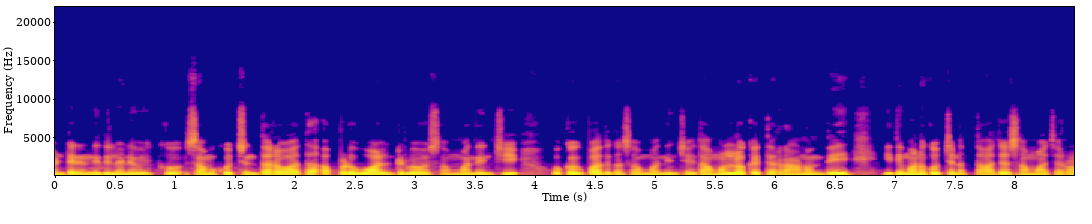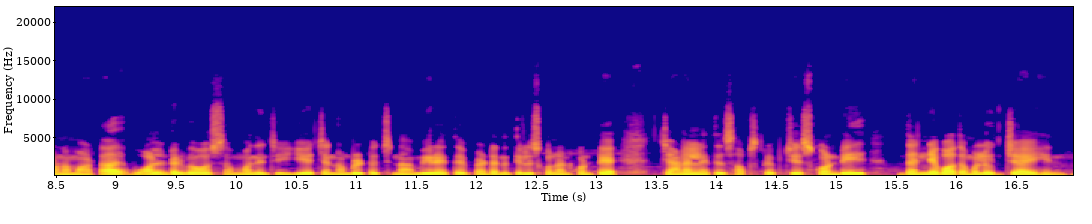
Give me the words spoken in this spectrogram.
వెంటనే నిధులు అనేవి సమకూర్చిన తర్వాత అప్పుడు వాలంటీర్ వ్యవస్థ సంబంధించి ఒక్కొక్క పథకం సంబంధించి అయితే అమల్లోకి అయితే రానుంది. ఇది మనకు వచ్చిన తాజా సమాచారం అన్నమాట. వాలంటీర్ వ్యవస్థ సంబంధించి ఏ చిన్న అప్డేట్ వచ్చినా మీరైతే వెంటనే తెలుసుకోవాలనుకుంటే ఛానల్ని అయితే సబ్స్క్రైబ్ చేసుకోండి. ధన్యవాదములు. జై హింద్.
